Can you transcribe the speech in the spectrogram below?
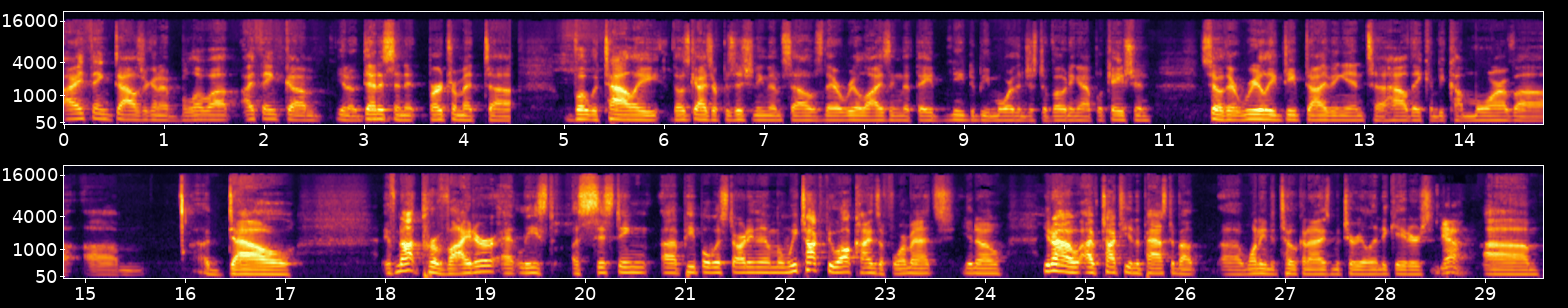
I think DAOs are going to blow up. I think, um, you know, Dennison at Bertram at uh, Vote with Tally, those guys are positioning themselves. They're realizing that they need to be more than just a voting application. So they're really deep diving into how they can become more of a, um, a DAO, if not provider, at least assisting uh, people with starting them. And we talked through all kinds of formats, you know, you know how I've talked to you in the past about uh, wanting to tokenize material indicators. Yeah. Um,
